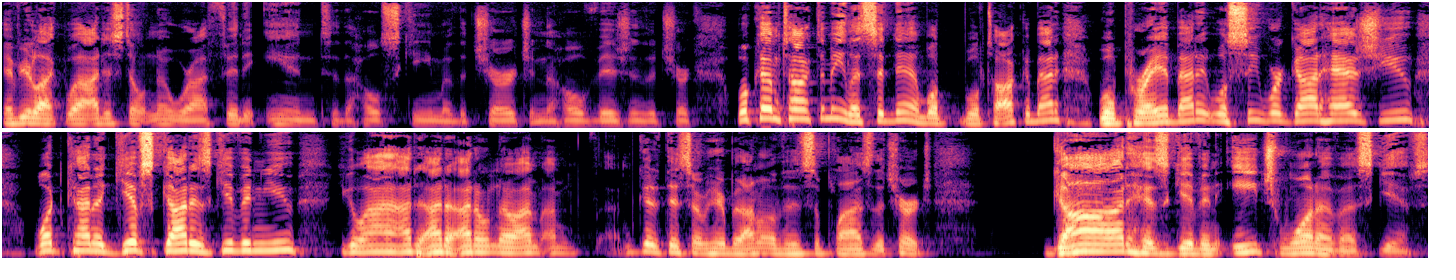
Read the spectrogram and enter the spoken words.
If you're like, well, I just don't know where I fit into the whole scheme of the church and the whole vision of the church, well, come talk to me. Let's sit down. We'll, we'll talk about it. We'll pray about it. We'll see where God has you, what kind of gifts God has given you. You go, I, I, I don't know. I'm, I'm, I'm good at this over here, but I don't know if this applies to the church. God has given each one of us gifts.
